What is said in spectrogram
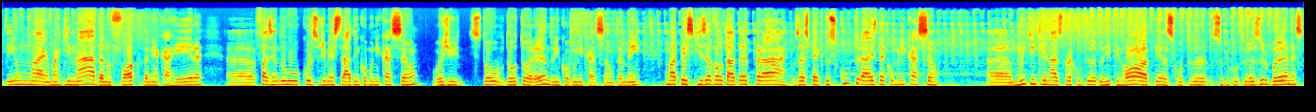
dei uma, uma guinada no foco da minha carreira, uh, fazendo o curso de mestrado em comunicação. Hoje estou doutorando em comunicação também, uma pesquisa voltada para os aspectos culturais da comunicação, uh, muito inclinados para a cultura do hip hop, as cultura, subculturas urbanas.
